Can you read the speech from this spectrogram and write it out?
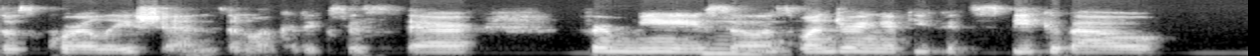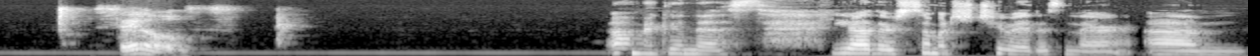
those correlations and what could exist there for me. Mm. So I mm. was wondering if you could speak about sales Oh my goodness. Yeah, there's so much to it, isn't there? Um,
